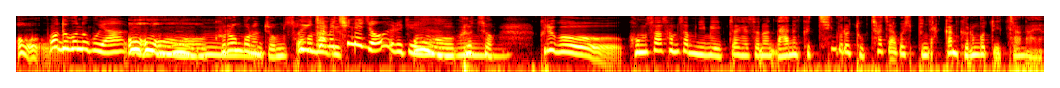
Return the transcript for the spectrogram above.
어, 어 누구 누구야? 어, 어, 어, 음, 그런 거는 좀 서운하게. 이참에 친해져 이렇게. 어, 그렇죠. 음. 그리고 0433님의 입장에서는 나는 그 친구를 독차지하고 싶은 약간 그런 것도 있잖아요.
